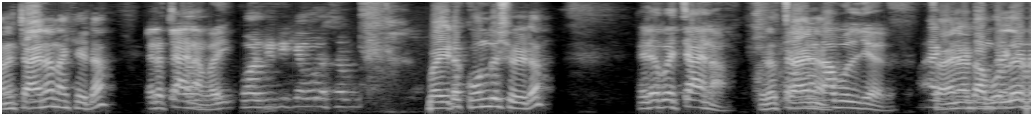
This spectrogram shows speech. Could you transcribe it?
মানে চায়না নাকি এটা? এটা চায়না ভাই। ভাই এটা কোন দেশের এটা? এটা ভাই চায়না এটা China double layer China double layer,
